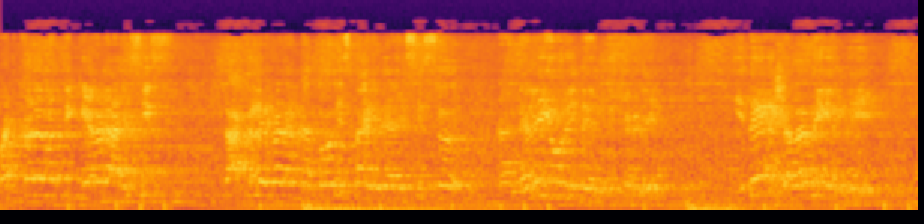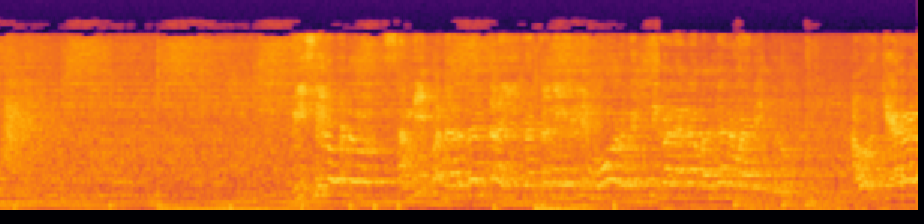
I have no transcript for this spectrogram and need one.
ಭಟ್ಕಳ ಮತ್ತು ಕೇರಳ ಐಸಿಸ್ ದಾಖಲೆಗಳನ್ನು ತೋರಿಸ್ತಾ ಇದೆ, ಐಸಿಸ್ ನೆಲೆಯೂರಿದೆ ಎಂದು ಹೇಳಿ, ಇದೇ ಗಲಭೆಯಲ್ಲಿ ಬಿಸಿ ರೋಡ್ ಸಮೀಪ ನಡೆದಂತಹ ಈ ಘಟನೆಯಲ್ಲಿ ಮೂವರು ವ್ಯಕ್ತಿಗಳನ್ನು ಬಂಧನ ಮಾಡಿದ್ರು. ಅವರು ಕೇರಳ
